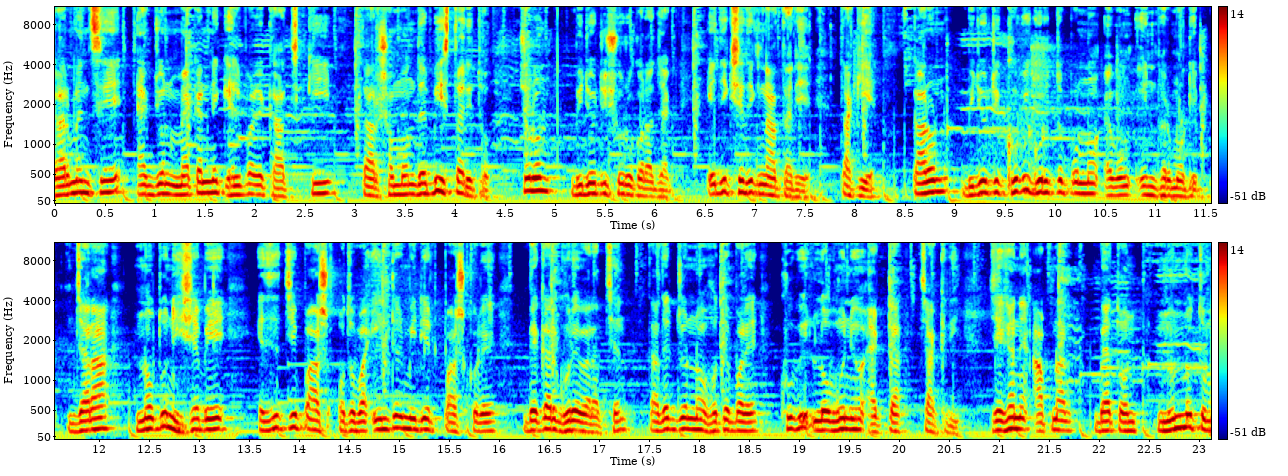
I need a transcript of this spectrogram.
গার্মেন্টসে একজন মেকানিক হেল্পারের কাজ কি, তার সম্বন্ধে বিস্তারিত। চলুন ভিডিওটি শুরু করা যাক, এদিক সেদিক না তাড়িয়ে তাকিয়ে। কারণ ভিডিওটি খুবই গুরুত্বপূর্ণ এবং ইনফরমেটিভ যারা নতুন হিসেবে এসএসসি পাস অথবা ইন্টারমিডিয়েট পাস করে বেকার ঘুরে বেড়াচ্ছেন, তাদের জন্য হতে পারে খুবই লোভনীয় একটা চাকরি, যেখানে আপনার বেতন ন্যূনতম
